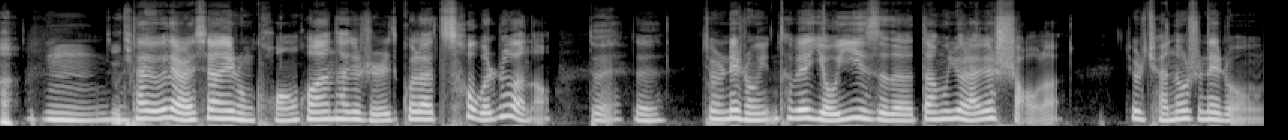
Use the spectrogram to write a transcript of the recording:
嗯它有点像一种狂欢，他就只是过来凑个热闹。对，对，就是那种特别有意思的弹幕越来越少了，就是全都是那种，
